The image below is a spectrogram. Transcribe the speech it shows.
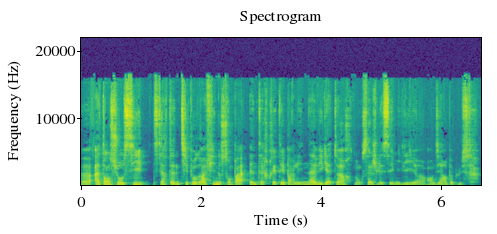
Euh, attention aussi, certaines typographies ne sont pas interprétées par les navigateurs, donc ça je laisse Émilie euh, en dire un peu plus.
